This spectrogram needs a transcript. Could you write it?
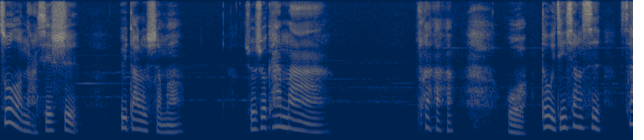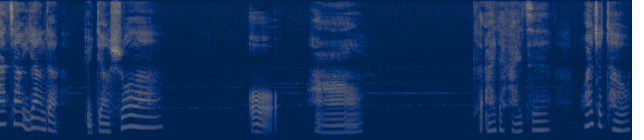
做了哪些事？遇到了什么？说说看嘛。哈哈哈，我都已经像是撒娇一样的语调说了。哦，好。可爱的孩子歪着头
